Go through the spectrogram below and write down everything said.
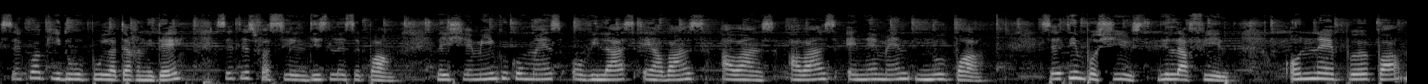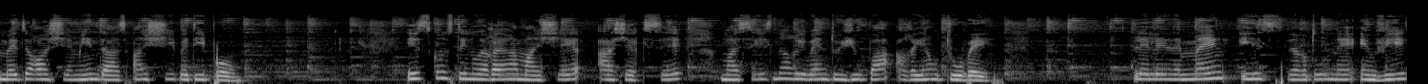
c'est quoi qui dure pour l'éternité? C'était facile, disent les serpents. Les chemins qui commencent au village et avancent, avancent, avancent et ne mènent nulle part. C'est impossible, dit la fille. On ne peut pas mettre un chemin dans un si petit pot. Ils continueraient à manger, à chercher, mais ils n'arrivaient toujours pas à rien trouver. Le lendemain, ils retournaient en ville,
